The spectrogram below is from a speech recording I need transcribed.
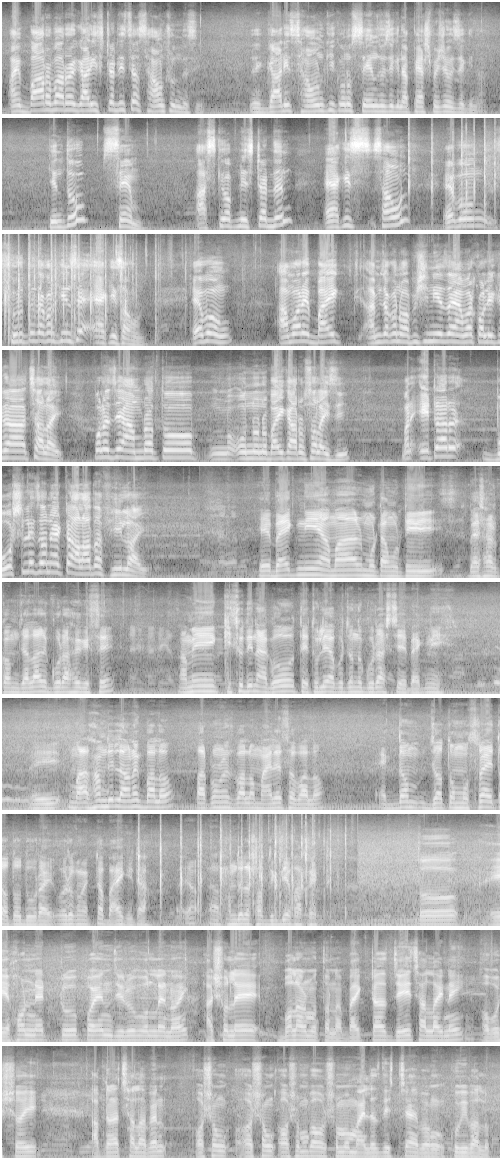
আমি বারবার ওই গাড়ি স্টার্ট দিচ্ছে সাউন্ড শুনতেছি যে গাড়ির সাউন্ড কি কোনো চেঞ্জ হয়েছে কিনা ফ্যাস ফ্যাসে হয়েছে কিনা। কিন্তু সেম আজকেও আপনি স্টার্ট দেন, একই সাউন্ড এবং শুরুতে যখন কিনছে একই সাউন্ড এবং আমার এই বাইক আমি যখন অফিসে নিয়ে যাই, আমার কলিগরা চালাই বলে যে আমরা তো অন্য অন্য বাইক আরও চালাইছি। মানে এটার বসলে যেন একটা আলাদা ফিল হয়। এই বাইক নিয়ে আমার মোটামুটি বেসার কম জেলা ঘোরা হয়ে গেছে। আমি কিছুদিন আগেও তেঁতুলিয়া পর্যন্ত ঘুরে আসছি এই বাইক নিয়ে। এই আলহামদুলিল্লাহ অনেক ভালো পারফরমেন্স ভালো মাইলেজও ভালো। একদম যত মুসরাই তত দৌড়ায় ওরকম একটা বাইক এটা। আলহামদুলিল্লাহ সব দিক দিয়ে পারফেক্ট তো এই হর্নেট টু পয়েন্ট জিরো বললে নয়। আসলে বলার মতো না, বাইকটা যেই চালাই নেই, অবশ্যই আপনারা চালাবেন। অসং অসং অসম্ভব অসম্ভব মাইলেজ দিচ্ছে এবং খুবই ভালো।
